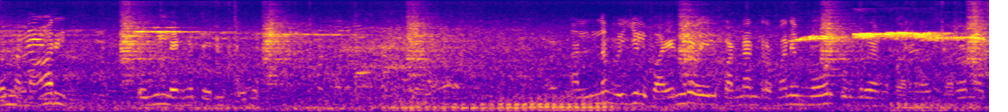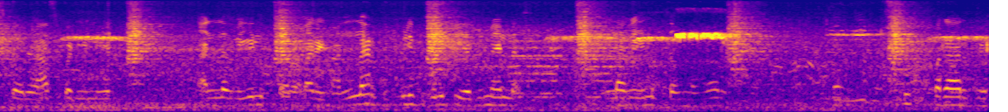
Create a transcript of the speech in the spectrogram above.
தகுந்த மாதிரி வெயில் எங்கே தெரிய போகுது நல்ல வெயில் பயங்கர வெயில் பன்னெண்டரை மணி மோர் கொடுக்குறாங்க பாருங்கள் சரவணா ஸ்டோர் ஹாஸ்பிட்டலு. நல்ல வெயிலுக்கு தகுந்த மாதிரி. நல்லா இருக்குது புளிப்பு புளிப்பு எதுவுமே இல்லை. நல்லா வெயிலுக்கு தகுந்த மாதிரி. சூப்பராக இருக்குது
